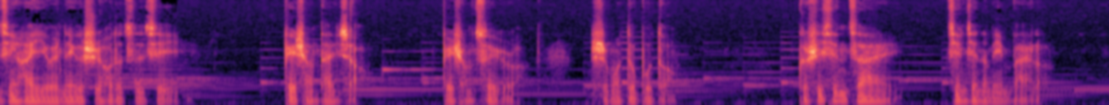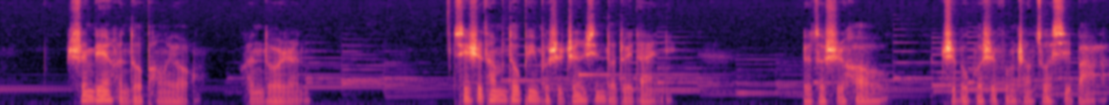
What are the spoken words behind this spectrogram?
经还以为那个时候的自己非常胆小，非常脆弱，什么都不懂。可是现在渐渐的明白了，身边很多朋友，很多人，其实他们都并不是真心的对待你，有的时候只不过是逢场作戏罢了。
